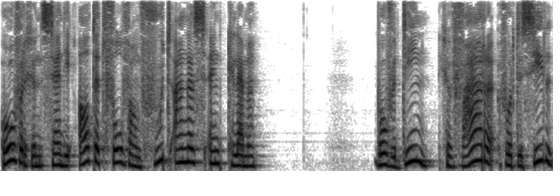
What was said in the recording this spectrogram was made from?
Overigens zijn die altijd vol van voetangels en klemmen. Bovendien gevaren voor de ziel,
